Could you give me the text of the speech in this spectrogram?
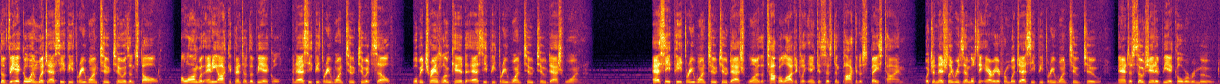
The vehicle in which SCP-3122 is installed, along with any occupants of the vehicle and SCP-3122 itself, will be translocated to SCP-3122-1. SCP-3122-1 is a topologically inconsistent pocket of space-time, which initially resembles the area from which SCP-3122 and its associated vehicle were removed.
